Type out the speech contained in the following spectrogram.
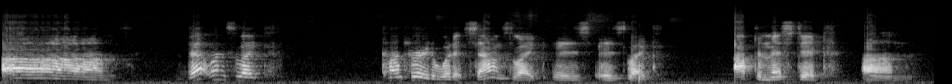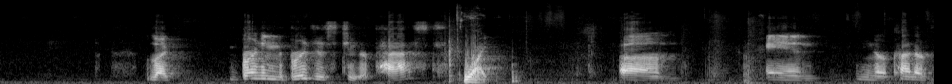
Um, one's like, contrary to what it sounds like, is is like optimistic, um, like burning the bridges to your past, Right. um, and you know, kind of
